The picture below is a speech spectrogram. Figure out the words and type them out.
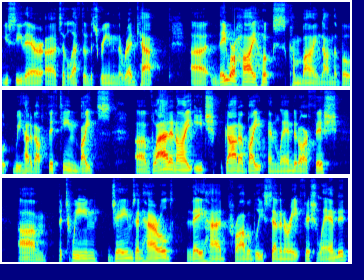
you see there uh, to the left of the screen in the red cap, uh, they were high hooks combined on the boat. We had about 15 bites. Uh, Vlad and I each got a bite and landed our fish. Um, between James and Harold, they had probably seven or eight fish landed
